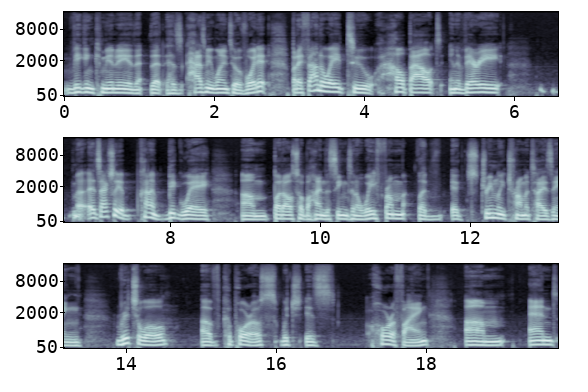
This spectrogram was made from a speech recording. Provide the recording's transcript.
vegan community that, that has has me wanting to avoid it. But I found a way to help out in a very it's actually a kind of big way, um, but also behind the scenes and away from the extremely traumatizing ritual of Kaporos, which is horrifying. Um, and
